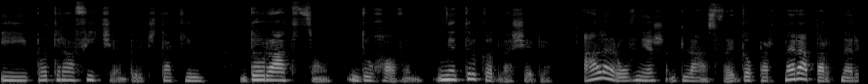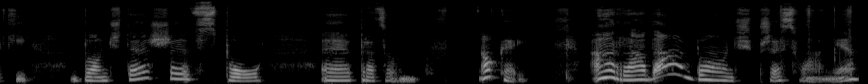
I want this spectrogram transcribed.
i potraficie być takim doradcą duchowym, nie tylko dla siebie, ale również dla swojego partnera, partnerki, bądź też e, współpracowników. Ok, a rada bądź przesłanie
